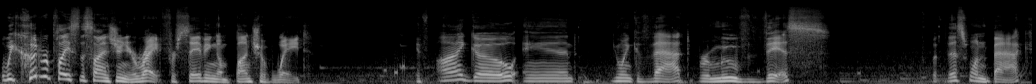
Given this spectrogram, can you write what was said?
We could replace the Science Junior, right, for saving a bunch of weight. If I go and yoink that, remove this, put this one back.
